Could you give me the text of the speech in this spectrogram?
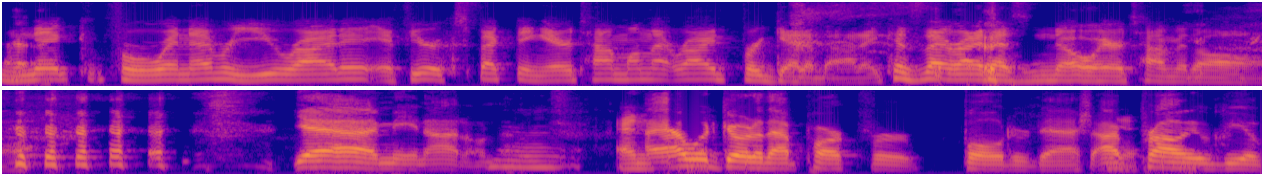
Nick, for whenever you ride it, if you're expecting airtime on that ride, forget about it because that ride has no airtime at all. yeah, I mean, I don't know. And I would go to that park for Boulder Dash. I Yeah. probably would be a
